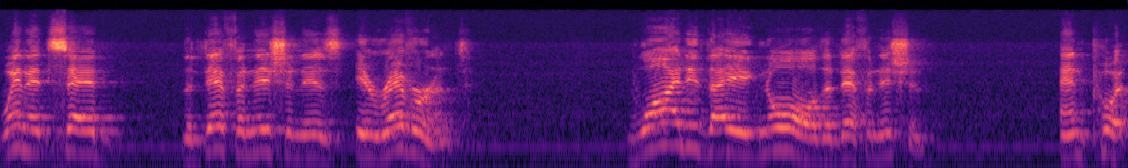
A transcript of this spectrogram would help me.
when it said the definition is irreverent, why did they ignore the definition and put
